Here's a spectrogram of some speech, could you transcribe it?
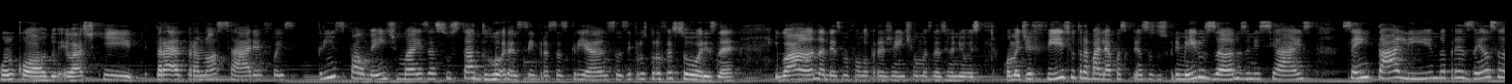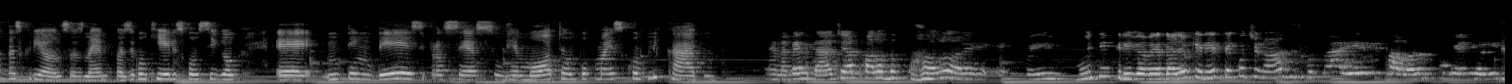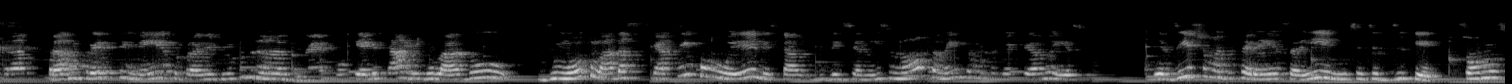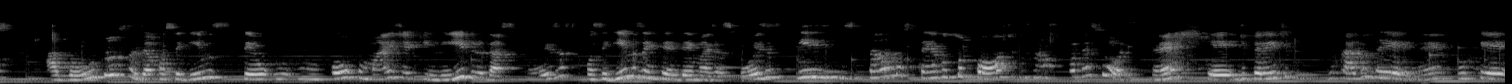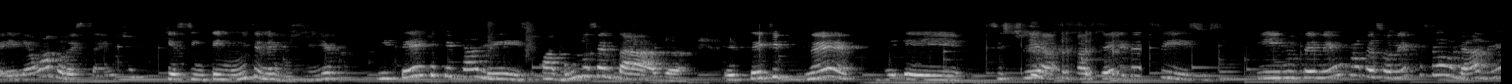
concordo. Eu acho que para nossa área foi principalmente mais assustador assim para essas crianças e para os professores, né? Igual a Ana mesmo falou para gente em uma das reuniões, como é difícil trabalhar com as crianças dos primeiros anos iniciais sem estar ali na presença das crianças, né? Fazer com que eles consigam é, entender esse processo remoto é um pouco mais complicado. É, na verdade, a fala do Paulo é, é, foi muito incrível. Na verdade, eu queria ter continuado a escutar ele falando, porque ele traz um crescimento para a gente muito grande, né? Porque ele está aí do lado, de um outro lado, assim como ele está vivenciando isso, nós também estamos vivenciando isso. Existe uma diferença aí no sentido de que somos adultos, nós já conseguimos ter um, um pouco mais de equilíbrio das coisas, conseguimos entender mais as coisas e estamos tendo suporte dos nossos professores, né? É diferente do caso dele, né? Porque ele é um adolescente que assim tem muita energia e ter que ficar ali com a bunda sentada, ter que, né, assistir, fazer exercícios e não ter nenhum professor nem para você olhar, nem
